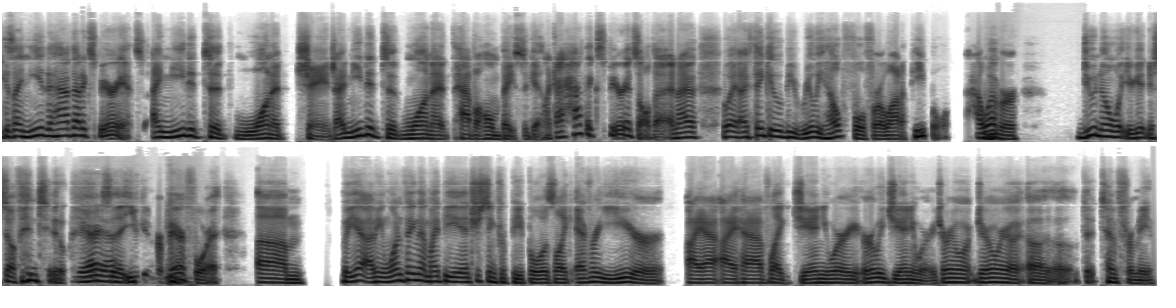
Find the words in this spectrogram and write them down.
because I needed to have that experience. I needed to want to change. I needed to want to have a home base again. Like I had to experience all that. And I, I think it would be really helpful for a lot of people. However, mm-hmm. do know what you're getting yourself into yeah, so that you can prepare for it. Um, but yeah, I mean, one thing that might be interesting for people is like every year I I have like January, early January, January, January uh, the tenth for me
